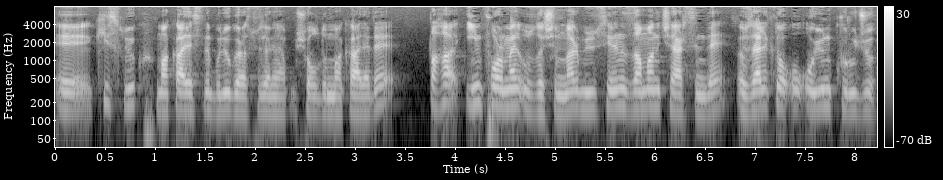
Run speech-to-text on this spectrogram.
e, Kislyuk makalesinde Bluegrass üzerine yapmış olduğum makalede daha informal uzlaşımlar müzisyenin zaman içerisinde özellikle o oyun kurucu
